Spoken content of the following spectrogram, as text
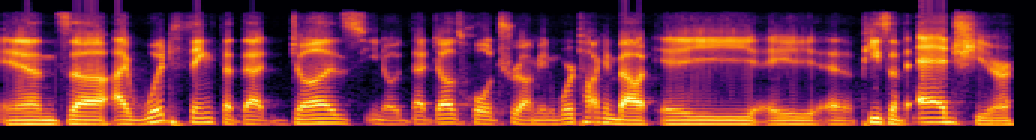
And uh, I would think that that does, you know, that does hold true. I mean, we're talking about a, a, a piece of edge here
